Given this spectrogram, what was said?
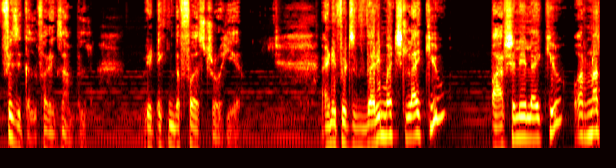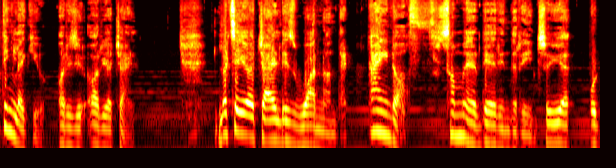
physical, for example. We're taking the first row here. And if it's very much like you, partially like you or nothing like you or is you, or your child let's say your child is one on that kind of somewhere there in the range so you put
